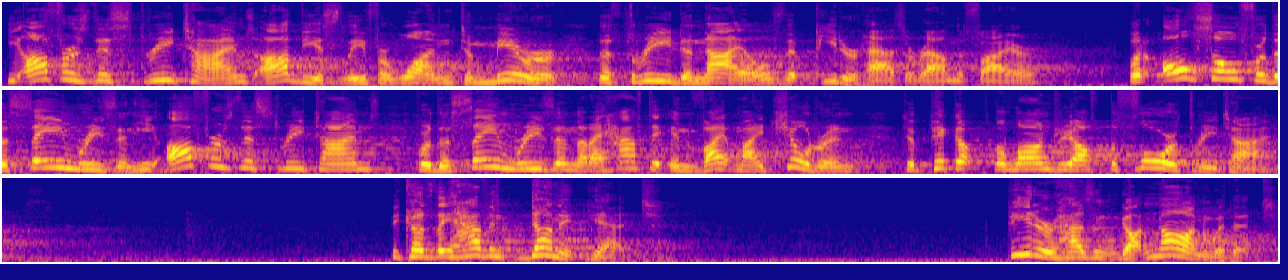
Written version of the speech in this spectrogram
He offers this three times, obviously, for one, to mirror the three denials that Peter has around the fire, but also for the same reason. He offers this three times for the same reason that I have to invite my children to pick up the laundry off the floor three times. Because they haven't done it yet. Peter hasn't gotten on with it.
